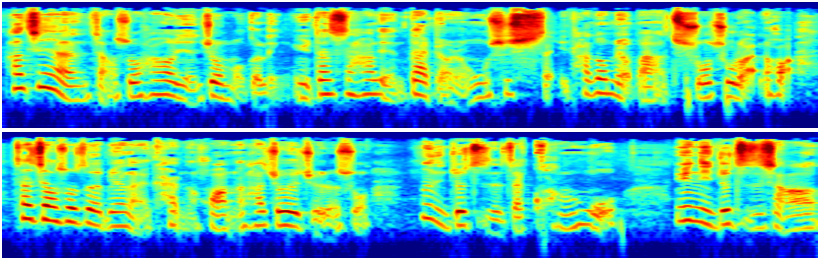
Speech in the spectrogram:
他既然讲说他要研究某个领域，但是他连代表人物是谁他都没有办法说出来的话，在教授这边来看的话呢，他就会觉得说，那你就只是在诓我。因为你就只是想要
